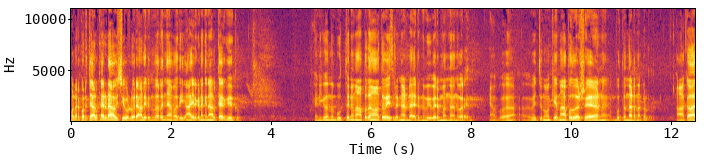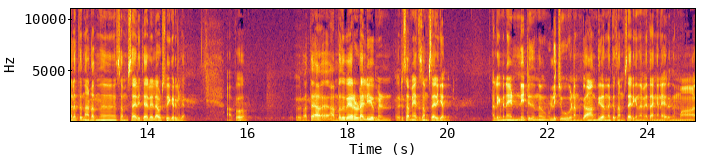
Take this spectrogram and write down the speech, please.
വളരെ കുറച്ച് ആൾക്കാരുടെ ആവശ്യമുള്ളൂ. ഒരാളിരുന്ന് പറഞ്ഞാൽ മതി. ആയിരക്കണക്കിന് ആൾക്കാർ കേൾക്കും. എനിക്ക് തോന്നുന്നു ബുദ്ധന് നാൽപ്പതാമത്തെ വയസ്സിലെങ്ങാണ്ടായിരുന്നു വിവരം വന്നതെന്ന് പറയുന്നത്. അപ്പോൾ വെച്ച് നോക്കിയാൽ നാൽപ്പത് വർഷമാണ് ബുദ്ധൻ നടന്നിട്ടുള്ളത്. ആ കാലത്ത് നടന്ന് സംസാരിച്ചാൽ ലൗഡ് സ്പീക്കറില്ല. അപ്പോൾ ഒരു പത്ത് അമ്പത് പേരോട് അല്ലയോ ഒരു സമയത്ത് സംസാരിക്കാൻ പറ്റും. അല്ലെങ്കിൽ പിന്നെ എണ്ണീറ്റ് നിന്ന് വിളിച്ചു പോകണം. ഗാന്ധി എന്നൊക്കെ സംസാരിക്കുന്ന സമയത്ത് അങ്ങനെയായിരുന്നു. മാ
